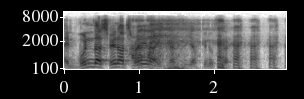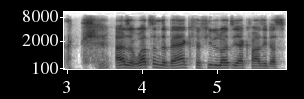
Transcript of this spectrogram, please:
ein wunderschöner Trailer. Ich kann es nicht oft genug sagen. Also, What's in the Bag? Für viele Leute ja quasi das,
